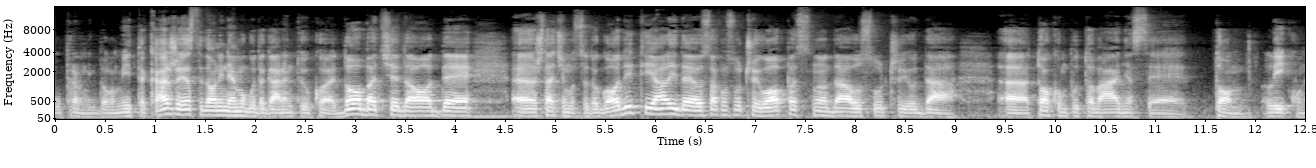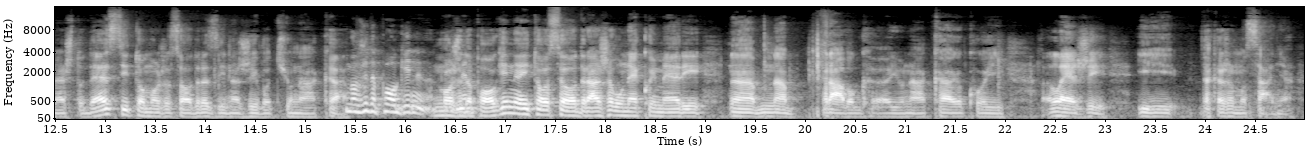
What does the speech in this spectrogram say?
upravnik Dolomita kaže, jeste da oni ne mogu da garantuju koje doba će da ode, e, šta će mu se dogoditi, ali da je u svakom slučaju opasno da u slučaju da e, tokom putovanja se tom liku nešto desi, to može se odrazi na život junaka. Može da pogine, na Može da pogine i to se odražava u nekoj meri na, na pravog e, junaka koji leži i, da kažemo, sanja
